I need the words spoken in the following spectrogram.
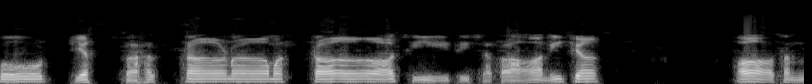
कोट्यः सहस्राणामष्टाशीतिशतानि च आसन्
